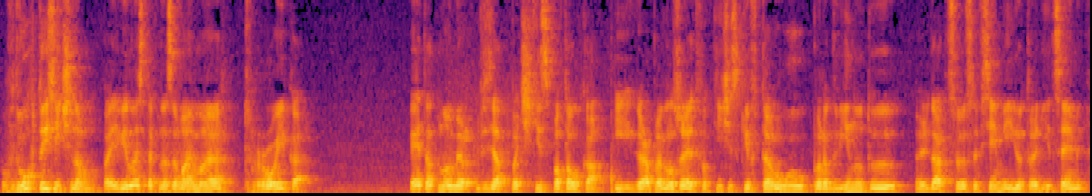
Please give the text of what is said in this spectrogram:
В 2000-м появилась так называемая «тройка», этот номер взят почти с потолка, и игра продолжает фактически вторую продвинутую редакцию со всеми ее традициями,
